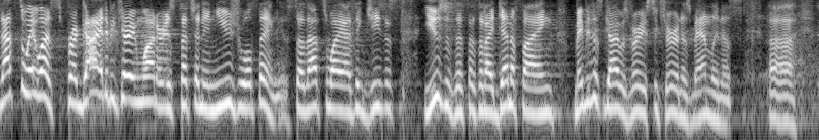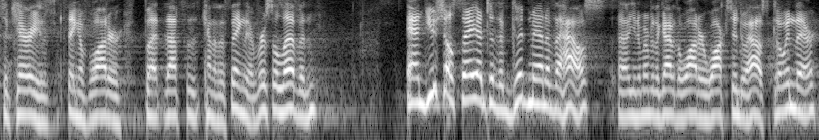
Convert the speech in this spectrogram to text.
that's the way it was. For a guy to be carrying water is such an unusual thing. So that's why I think Jesus uses this as an identifying. Maybe this guy was very secure in his manliness uh, to carry his thing of water, but that's kind of the thing there. Verse 11 And you shall say unto the good man of the house, uh, you know, remember the guy with the water walks into a house. Go in there,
